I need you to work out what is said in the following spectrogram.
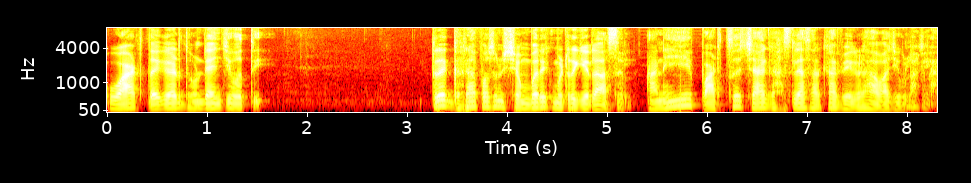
वाट दगड धोंड्यांची होती. ट्रक घरापासून शंभर एक मीटर गेला असेल आणि पाठचं च्या घासल्यासारखा वेगळा आवाज येऊ लागला.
